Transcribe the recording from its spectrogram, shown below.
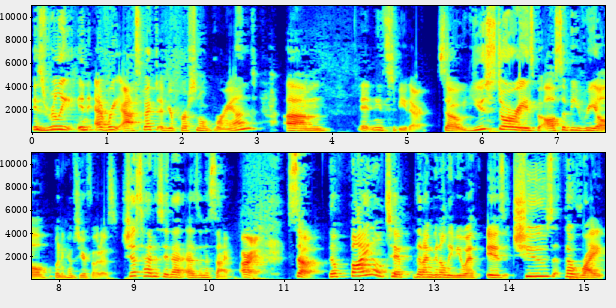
is really in every aspect of your personal brand. Um, it needs to be there. So use stories, but also be real when it comes to your photos. Just had to say that as an aside. All right. So the final tip that I'm going to leave you with is choose the right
